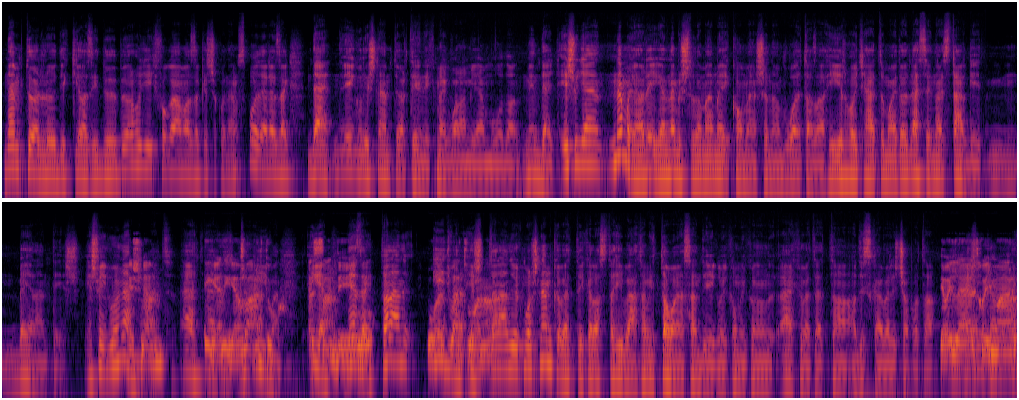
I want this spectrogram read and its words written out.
nem törlődik ki az időből, hogy így fogalmazzak, és akkor nem spoilerezek, de végül is nem történik meg valamilyen módon. Mindegy. És ugye nem olyan régen, nem is tudom már melyik convention volt az a hír, hogy hát majd lesz egy nagy Stargate bejelentés. És végül nem és volt. Nem. El, el, igen, igen, vártuk. Ez igen, nézzek, talán volt, így van, és volna. talán ők most nem követték el azt a hibát, amit tavaly a San Diego-i comic elkövetett a, a Discovery csapata. Ja, hogy lehet, és hogy már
